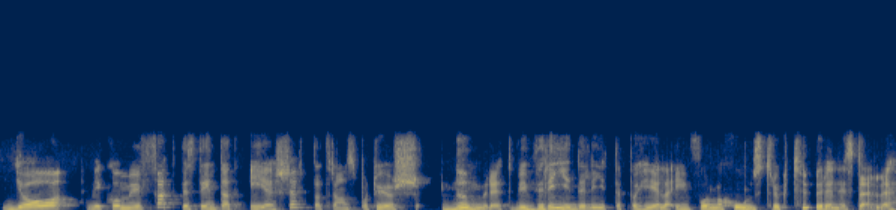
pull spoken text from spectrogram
Ja, vi kommer ju faktiskt inte att ersätta transportörsnumret. Vi vrider lite på hela informationsstrukturen istället.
